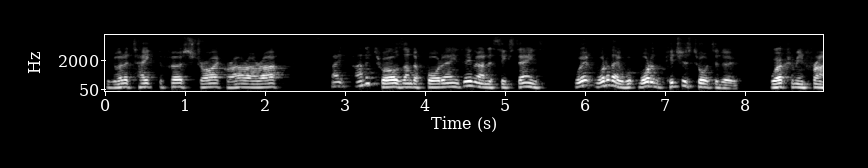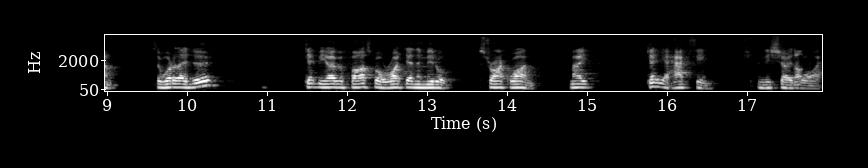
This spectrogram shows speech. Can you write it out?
you got to take the first strike, rah rah rah. Mate, under 12s, under 14s, even under 16s, what, what are they? What are the pitchers taught to do? Work from in front. So what do they do? Get me over fastball right down the middle, strike one, mate. Get your hacks in, and this shows why.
